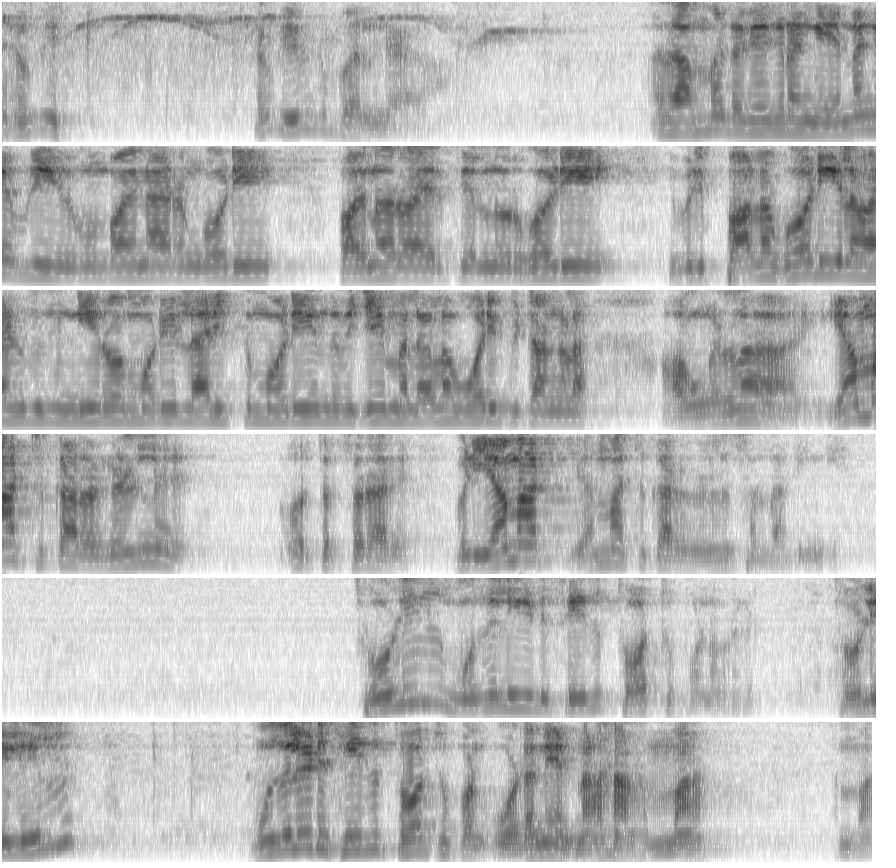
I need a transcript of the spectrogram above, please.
எப்படி? எப்படி இருக்கு பாருங்க. அது அம்மாட்ட கேட்குறாங்க என்னங்க இப்படி ஒன்பதினாயிரம் கோடி பதினோராயிரத்தி எழுநூறு கோடி இப்படி பல கோடிகளை வாழ்ந்து நீரோ மோடி லலித் மோடி இந்த விஜய் மேலெல்லாம் ஓடி போயிட்டாங்களா? அவங்கெல்லாம் ஏமாற்றுக்காரர்கள்னு ஒருத்தர் சொல்றாரு. இப்படி ஏமாற்று ஏமாற்றுக்காரர்கள்னு சொல்லாதீங்க. தொழில் முதலீடு செய்து தோற்று போனவர்கள். தொழிலில் முதலீடு செய்து தோற்று போன உடனே நான் அம்மா அம்மா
